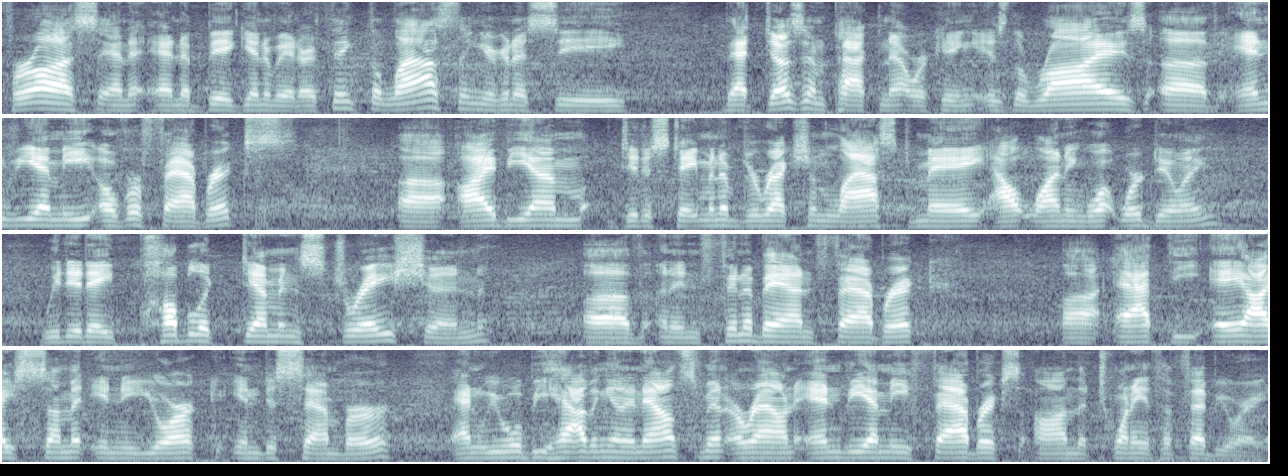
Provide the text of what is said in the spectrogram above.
for us and, and a big innovator. I think the last thing you're going to see that does impact networking is the rise of NVMe over fabrics. Uh, IBM did a statement of direction last May outlining what we're doing. We did a public demonstration of an InfiniBand fabric uh, at the AI Summit in New York in December, and we will be having an announcement around NVMe fabrics on the 20th of February.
